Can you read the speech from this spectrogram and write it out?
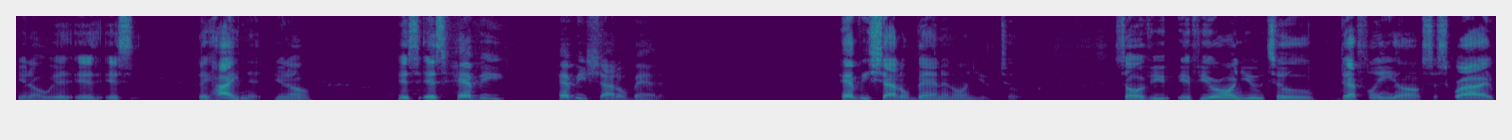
you know, it, it it's they hiding it. You know, it's it's heavy, heavy shadow banning, heavy shadow banning on YouTube. So if you if you're on YouTube, definitely uh, subscribe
